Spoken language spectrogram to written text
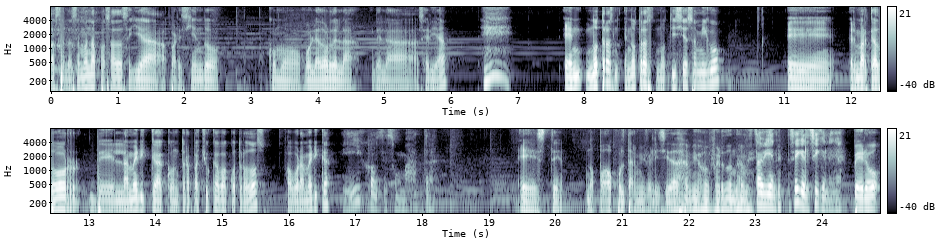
hasta la semana pasada seguía apareciendo como goleador de la, de la Serie A. En otras, en otras noticias, amigo, eh, el marcador del América contra Pachuca va 4-2, favor América. Hijos de Sumatra. Este, no puedo ocultar mi felicidad, amigo, perdóname. Está bien, síguele, síguele ya. Pero,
